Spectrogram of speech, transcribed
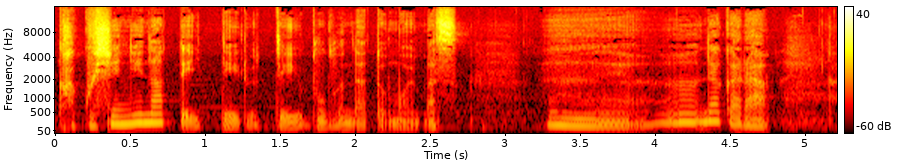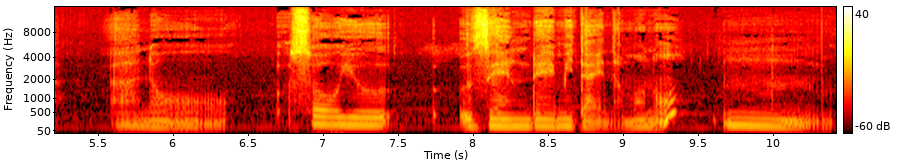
確信になっていっているっていう部分だと思います。うん。だからあのそういう前例みたいなもの、うん、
